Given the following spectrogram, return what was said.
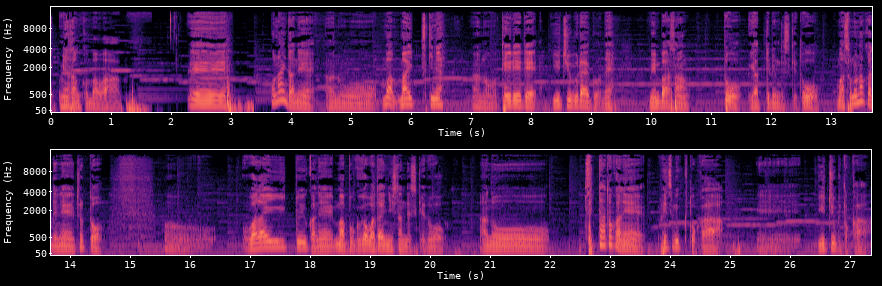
い、皆さんこんばんは。えー、この間ね、あのーまあ、毎月ね、あのー定例で YouTube ライブをね、メンバーさんとやってるんですけど、まあ、その中でね、ちょっと、話題というかね、まあ、僕が話題にしたんですけど、あのー、Twitter とかね、Facebook とか、えー YouTube とか、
